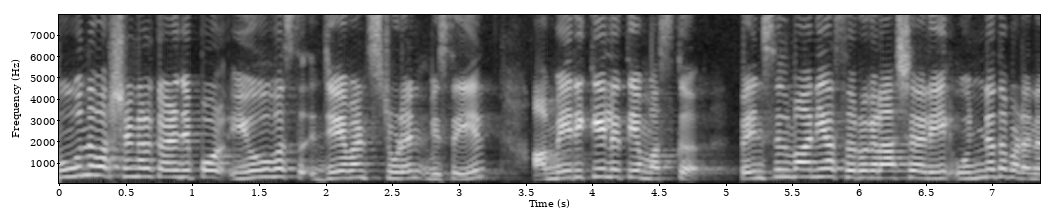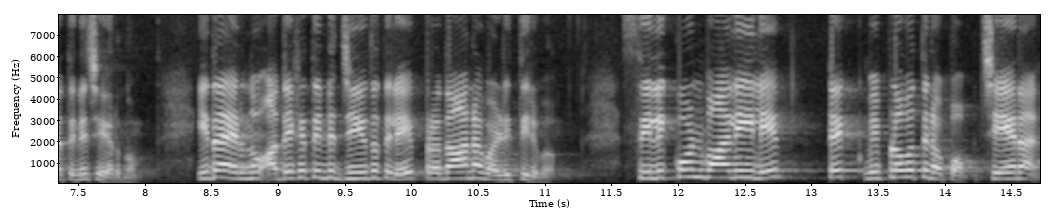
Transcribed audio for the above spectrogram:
മൂന്ന് വർഷങ്ങൾ കഴിഞ്ഞപ്പോൾ U S J one student വിസയിൽ അമേരിക്കയിലെത്തിയ മസ്ക് പെൻസിൽവാനിയ സർവകലാശാലയിൽ ഉന്നത പഠനത്തിന് ചേർന്നു. ഇതായിരുന്നു അദ്ദേഹത്തിന്റെ ജീവിതത്തിലെ പ്രധാന വഴിത്തിരിവ്. സിലിക്കോൺ വാലിയിലെ ടെക് വിപ്ലവത്തിനൊപ്പം ചേരാൻ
